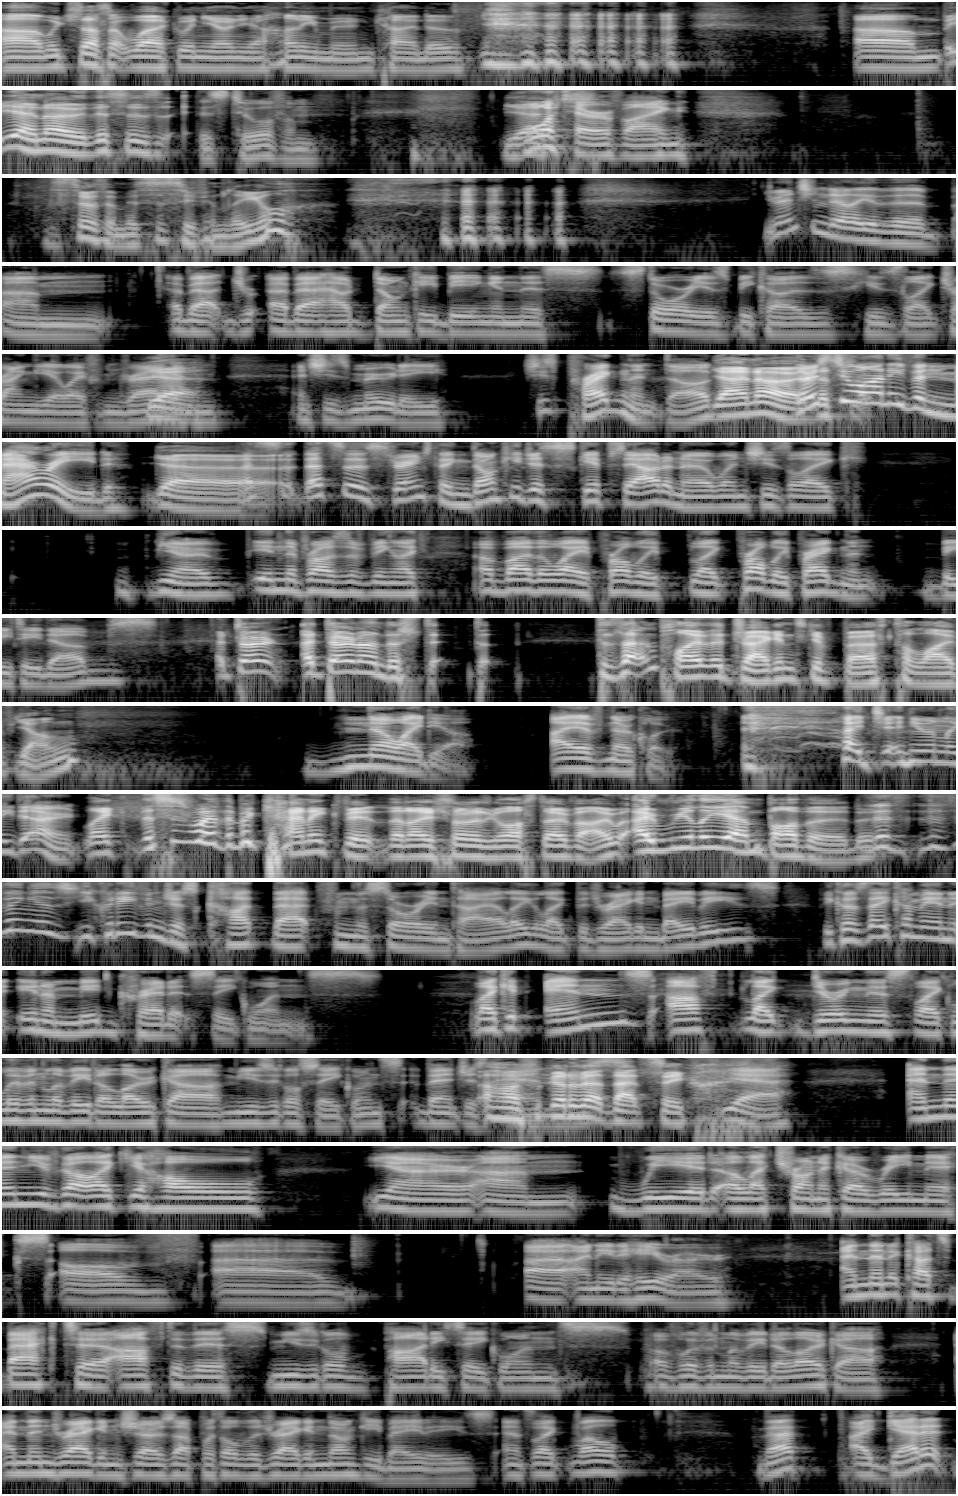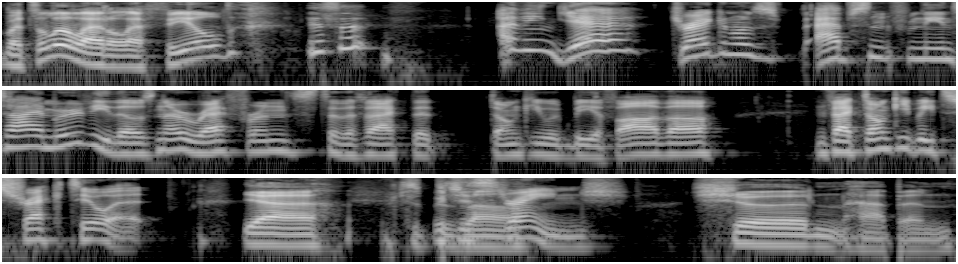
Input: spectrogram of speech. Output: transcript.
um, which doesn't work when you're on your honeymoon, kind of. um, but yeah, no, this is There's two of them. yeah, More terrifying. There's two of them. Is this even legal? You mentioned earlier the um about dr- about how Donkey being in this story is because he's like trying to get away from Dragon, and she's moody. She's pregnant, dog. Yeah, I know. Those That's two what- aren't even married. Yeah, That's that's a strange thing. Donkey just skips out on her when she's like, you know, in the process of being like, oh, by the way, probably like probably pregnant. BT Dubs. I don't. I don't understand. Does that imply that dragons give birth to live young? No idea. I have no clue. I genuinely don't. Like this is where the mechanic bit that I sort of glossed over. I, I really am bothered. The the thing is, you could even just cut that from the story entirely, like the dragon babies, because they come in in a mid credit sequence. Like it ends after, like during this like "Livin' la Vida Loca" musical sequence. Then it just oh, I forgot about that sequence. Yeah, and then you've got like your whole, you know, um, weird electronica remix of uh, uh, "I Need a Hero," and then it cuts back to after this musical party sequence of "Livin' la Vida Loca," and then Dragon shows up with all the dragon donkey babies, and it's like, well, that I get it, but it's a little out of left field. Is it? I mean, yeah, Dragon was absent from the entire movie. There was no reference to the fact that Donkey would be a father. In fact, Donkey beats Shrek to it, Yeah, which is, which is strange. Shouldn't happen.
